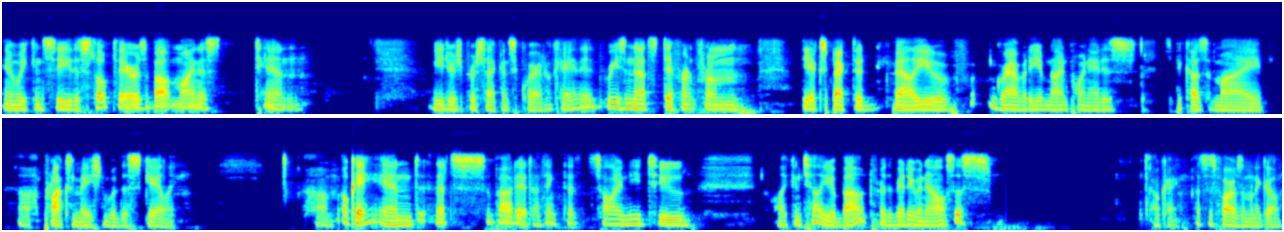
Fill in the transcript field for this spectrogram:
and we can see the slope there is about minus 10 meters per second squared. Okay, the reason that's different from the expected value of gravity of 9.8 is, is because of my uh, approximation with the scaling. Um, okay, and that's about it. I think that's all I need to, all I can tell you about for the video analysis. Okay, that's as far as I'm going to go.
